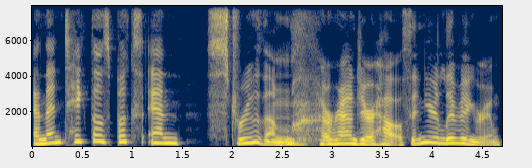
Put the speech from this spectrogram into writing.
and then take those books and strew them around your house, in your living room.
